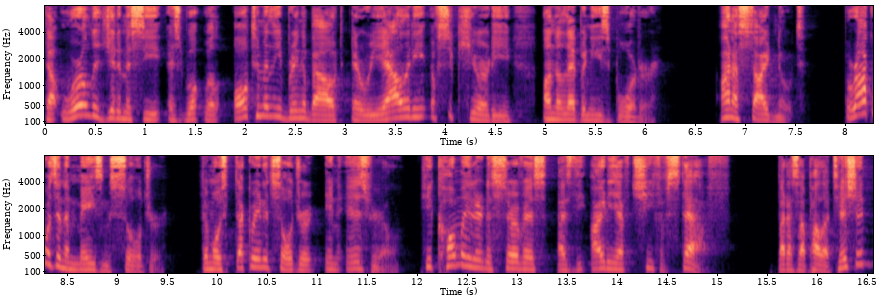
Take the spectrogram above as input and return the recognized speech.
that world legitimacy is what will ultimately bring about a reality of security on the Lebanese border. On a side note, Barak was an amazing soldier, the most decorated soldier in Israel. He culminated his service as the IDF chief of staff. But as a politician,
